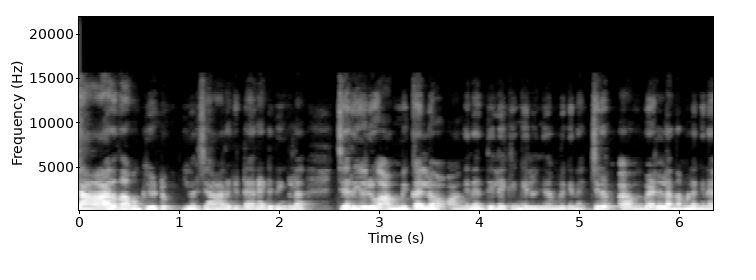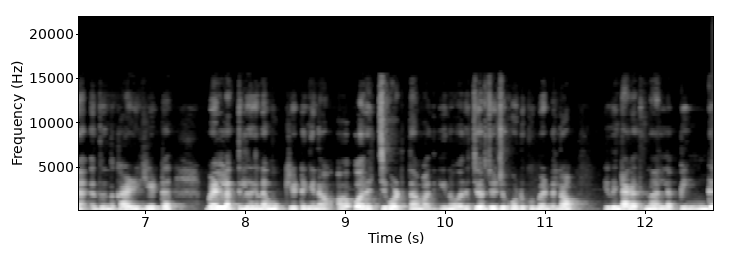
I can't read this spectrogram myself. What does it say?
ചാറ് നമുക്ക് കിട്ടും. ഈ ഒരു ചാറ് കിട്ടാനായിട്ട് നിങ്ങൾ ചെറിയൊരു അമ്മിക്കല്ലോ അങ്ങനെ എന്തിലേക്കെങ്കിലും നമ്മളിങ്ങനെ ഇച്ചിരി വെള്ളം നമ്മളിങ്ങനെ ഇതൊന്ന് കഴുകിയിട്ട് വെള്ളത്തിൽ ഇങ്ങനെ മുക്കിയിട്ട് ഇങ്ങനെ ഉരച്ച് കൊടുത്താൽ മതി. ഇങ്ങനെ ഉരച്ച് ഉരച്ച് വെച്ച് കൊടുക്കുമ്പോൾ ഉണ്ടല്ലോ ഇതിന്റെ അകത്ത് നല്ല പിങ്ക്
